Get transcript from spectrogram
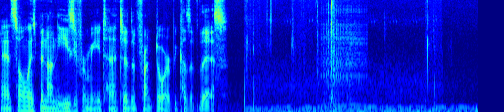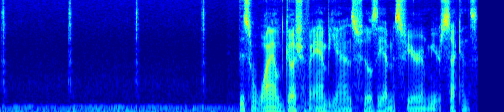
and it's always been uneasy for me to enter the front door because of this. This wild gush of ambience fills the atmosphere in mere seconds,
